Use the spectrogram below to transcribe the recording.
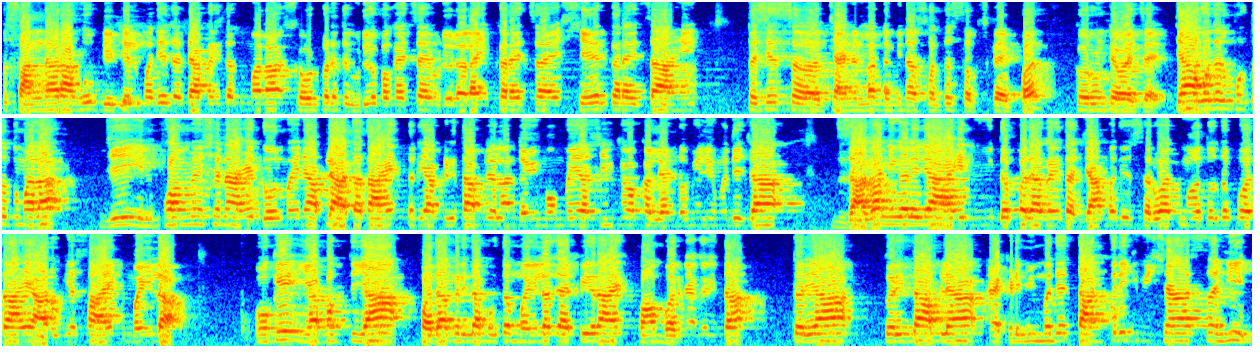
सांगणार आहोत डिटेलमध्ये तर त्याकरिता तुम्हाला शेवटपर्यंत व्हिडिओ बघायचा आहे व्हिडिओला लाईक करायचा आहे शेअर करायचा आहे. तसेच चॅनलला नवीन असाल तर सबस्क्राईब पण करून ठेवायचं आहे. त्या अगोदर फक्त तुम्हाला जी इन्फॉर्मेशन आहे दोन महिने आपल्या हातात आहेत तर याकरिता आपल्याला नवी मुंबई असेल किंवा कल्याण डोंबिवलीमध्ये ज्या जागा निघालेल्या आहेत विविध पदाकरिता ज्यामध्ये सर्वात महत्वाचं पद आहे आरोग्य सहाय्यक महिला. ओके? या फक्त या पदाकरिता फक्त महिलाच अपियर आहेत फॉर्म भरण्याकरिता. तर या करिता आपल्या अकॅडमीमध्ये तांत्रिक विषयासहित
